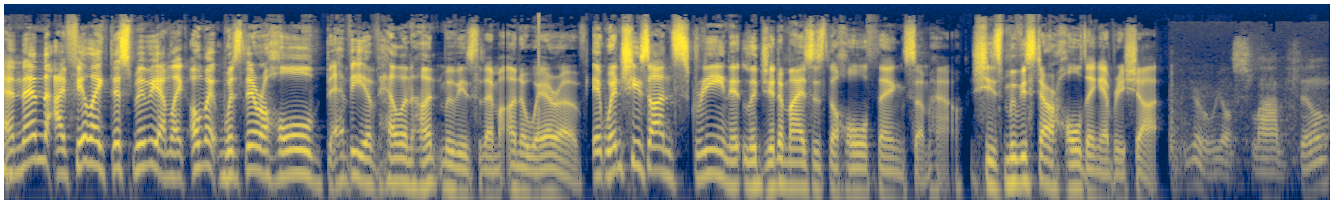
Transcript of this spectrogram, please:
And then I feel like this movie, I'm like, oh my, was there a whole bevy of Helen Hunt movies that I'm unaware of? It when she's on screen, it legitimizes the whole thing somehow. She's movie star holding every shot. You're a real slob, Phil.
